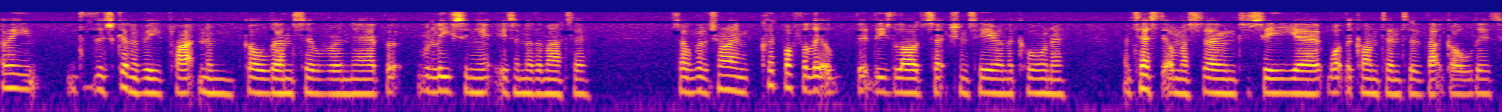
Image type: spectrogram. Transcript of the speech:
I mean, there's going to be platinum, gold and silver in there, but releasing it is another matter. So I'm going to try and clip off a little bit these large sections here on the corner and test it on my stone to see uh, what the content of that gold is.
